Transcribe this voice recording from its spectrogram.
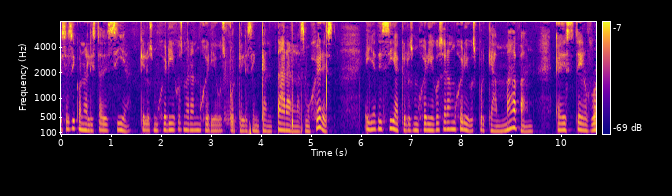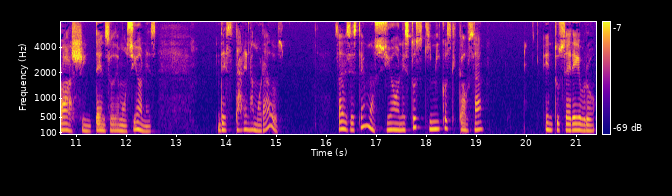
esa psicoanalista decía que los mujeriegos no eran mujeriegos porque les encantaran las mujeres, ella decía que los mujeriegos eran mujeriegos porque amaban este rush intenso de emociones, de estar enamorados. ¿Sabes? Esta emoción, estos químicos que causa en tu cerebro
